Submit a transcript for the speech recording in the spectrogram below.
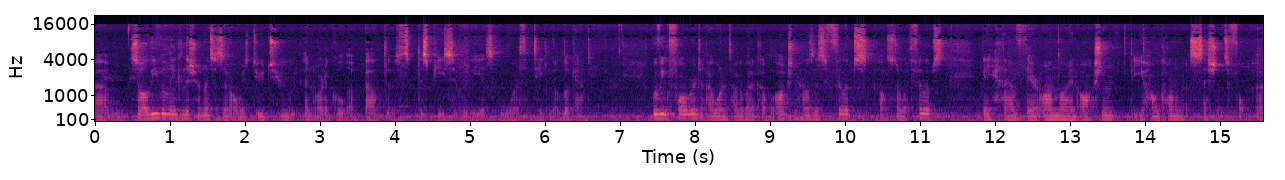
Um, so I'll leave a link in the show notes as I always do to an article about this this piece. It really is worth taking a look at. Moving forward, I want to talk about a couple auction houses. Phillips, I'll start with Phillips. They have their online auction. The Hong Kong Sessions Fall, uh,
